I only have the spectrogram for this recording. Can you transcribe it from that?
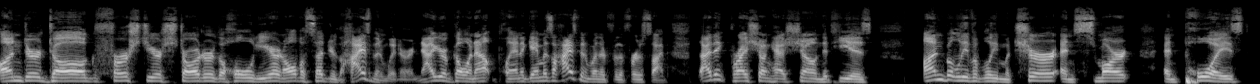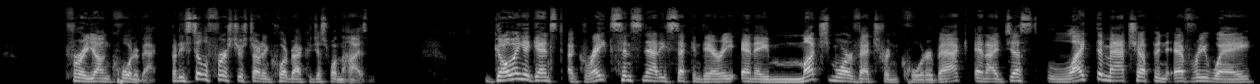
underdog first year starter the whole year and all of a sudden you're the Heisman winner and now you're going out playing a game as a Heisman winner for the first time. I think Bryce Young has shown that he is unbelievably mature and smart and poised for a young quarterback, but he's still a first year starting quarterback who just won the Heisman. Going against a great Cincinnati secondary and a much more veteran quarterback. And I just like the matchup in every way.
